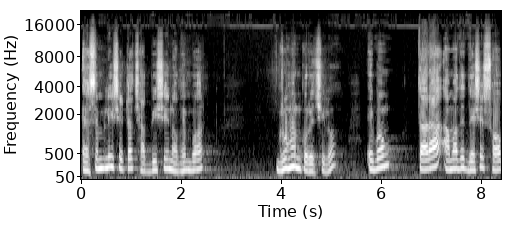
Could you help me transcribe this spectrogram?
অ্যাসেম্বলি সেটা ছাব্বিশে নভেম্বর গ্রহণ করেছিল এবং তারা আমাদের দেশের সব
